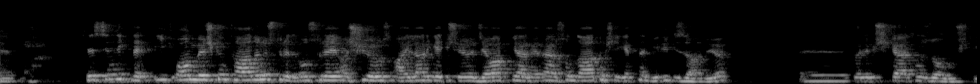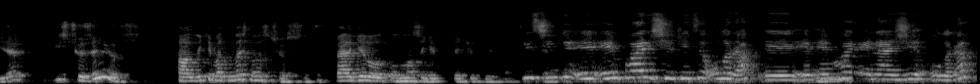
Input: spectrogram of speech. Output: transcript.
E, kesinlikle ilk 15 gün kanuni süredir. O süreyi aşıyoruz. Aylar geçiyor. Cevap gelmiyor. En son dağıtım şirketinden biri bizi arıyor. E, böyle bir şikayetimiz olmuş diye. Biz çözemiyoruz. Kaldı ki vatandaş nasıl çözsün? Belgeli ol- olması gerekiyor bu yüzden. Siz şimdi e, Empire şirketi olarak, e, Empire Enerji olarak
